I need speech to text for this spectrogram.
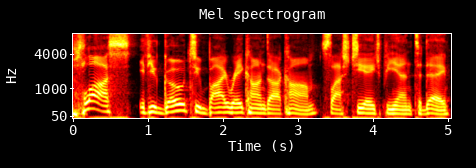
Plus if you go to buyraycon.com slash thpn today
